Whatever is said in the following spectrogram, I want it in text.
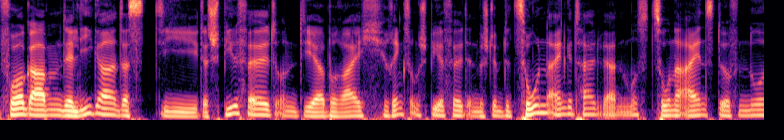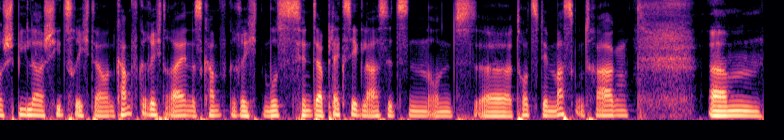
Vorgaben der Liga, dass die, das Spielfeld und der Bereich rings ums Spielfeld in bestimmte Zonen eingeteilt werden muss. Zone 1 dürfen nur Spieler, Schiedsrichter und Kampfgericht rein. Das Kampfgericht muss hinter Plexiglas sitzen und äh, trotzdem Masken tragen. Ähm,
